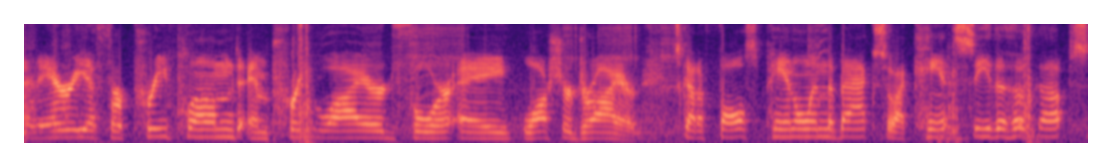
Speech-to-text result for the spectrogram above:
an area for pre-plumbed and pre-wired for a washer dryer. It's got a false panel in the back so I can't see the hookups.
